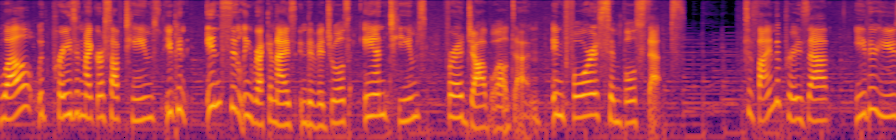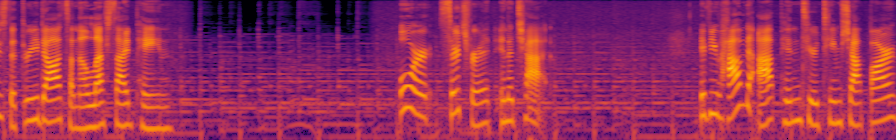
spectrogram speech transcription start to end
Well, with Praise in Microsoft Teams, you can instantly recognize individuals and teams for a job well done in four simple steps. To find the Praise app, either use the three dots on the left side pane or search for it in a chat. If you have the app pinned to your Teams chat bar,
